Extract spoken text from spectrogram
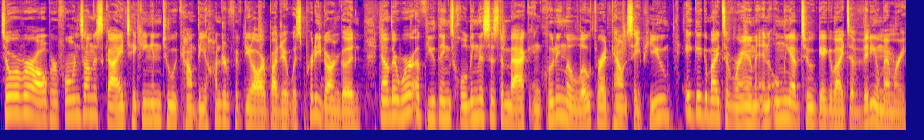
So overall, performance on the Sky taking into account the $150 budget was pretty darn good. Now there were a few things holding the system back, including the low thread count CPU, 8GB of RAM, and only have 2GB of video memory.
